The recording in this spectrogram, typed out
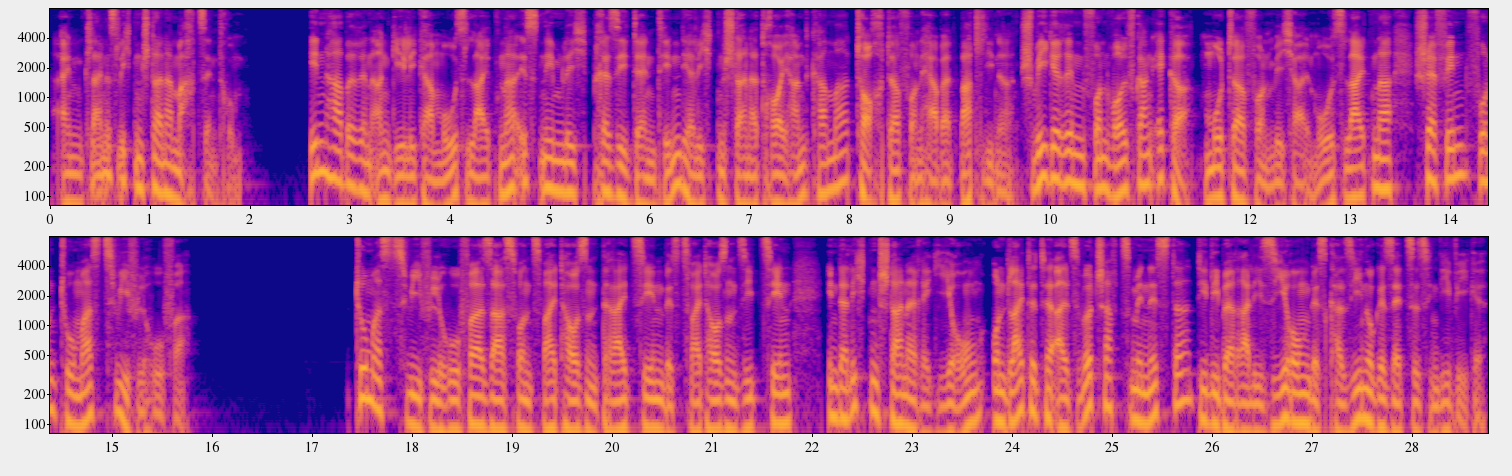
ein kleines Liechtensteiner Machtzentrum. Inhaberin Angelika Moos-Leitner ist nämlich Präsidentin der Liechtensteiner Treuhandkammer, Tochter von Herbert Battliner, Schwägerin von Wolfgang Ecker, Mutter von Michael Moos-Leitner, Chefin von Thomas Zwiefelhofer. Thomas Zwiefelhofer saß von 2013 bis 2017 in der Liechtensteiner Regierung und leitete als Wirtschaftsminister die Liberalisierung des Casino-Gesetzes in die Wege.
